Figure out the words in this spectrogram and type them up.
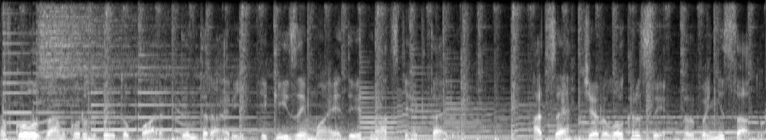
Навколо замку розбито парк дендрарій, який займає 19 гектарів. А це джерело краси в глибині саду.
